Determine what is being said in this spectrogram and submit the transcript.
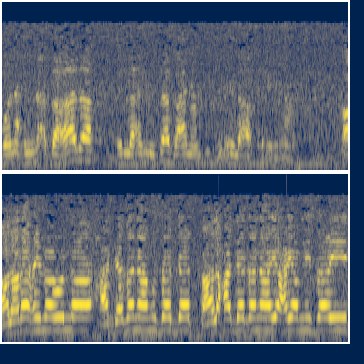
ونحن نأبى هذا إلا أن ندافع عن أنفسنا إلى آخره. نعم. قال رحمه الله حدثنا مسدد قال حدثنا يحيى بن سعيد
